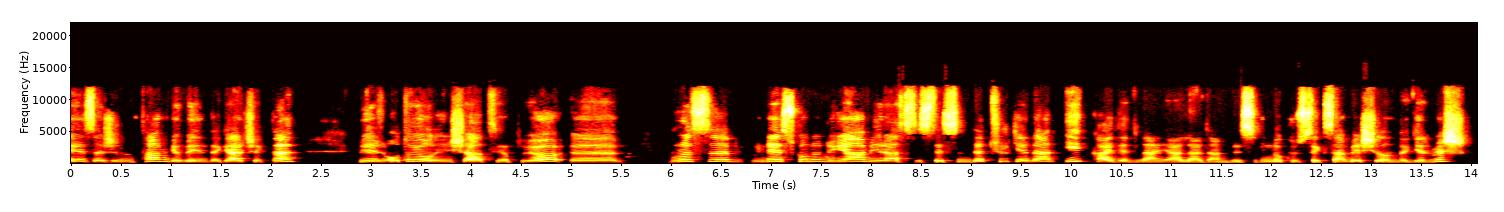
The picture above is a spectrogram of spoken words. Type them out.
peyzajının tam göbeğinde gerçekten bir otoyol inşaatı yapılıyor. Ee, burası UNESCO'nun Dünya Miras Listesi'nde Türkiye'den ilk kaydedilen yerlerden birisi. 1985 yılında girmiş.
